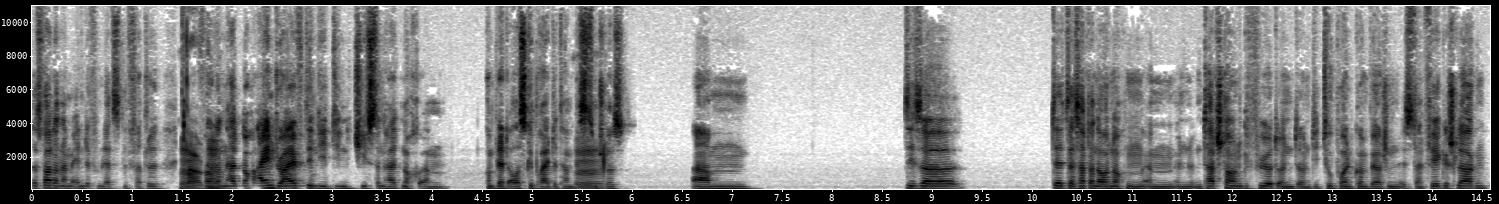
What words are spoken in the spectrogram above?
das war dann am Ende vom letzten Viertel. Ah, okay. War dann halt noch ein Drive, den die, den die Chiefs dann halt noch ähm, komplett ausgebreitet haben bis mhm. zum Schluss. Ähm, dieser, das hat dann auch noch einen, einen, einen Touchdown geführt und, und die Two-Point-Conversion ist dann fehlgeschlagen.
